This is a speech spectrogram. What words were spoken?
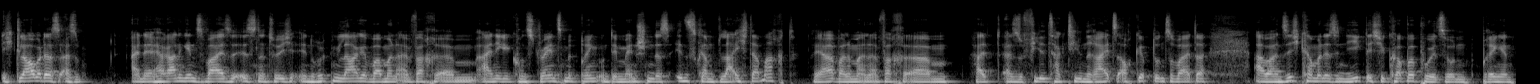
ich glaube, dass also eine Herangehensweise ist natürlich in Rückenlage, weil man einfach ähm, einige Constraints mitbringt und dem Menschen das insgesamt leichter macht, ja, weil man einfach ähm, halt also viel taktilen Reiz auch gibt und so weiter. Aber an sich kann man das in jegliche Körperposition bringen.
